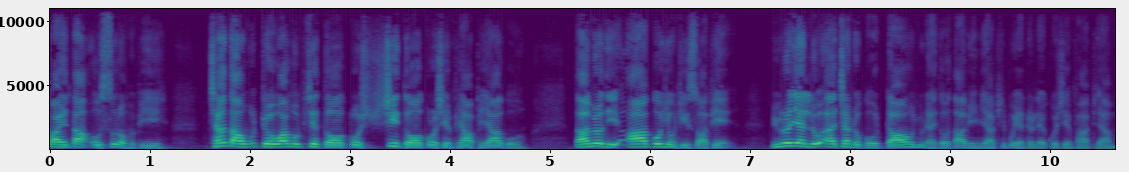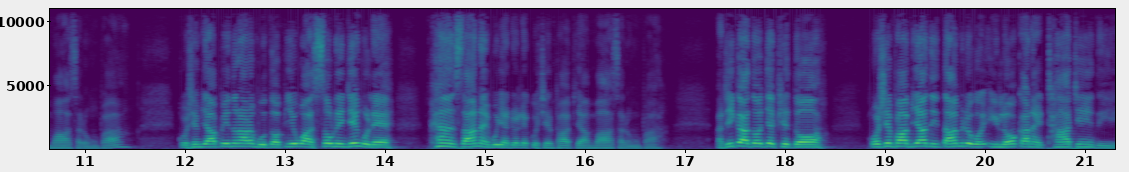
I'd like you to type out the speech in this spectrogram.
ပိုင်တအုပ်စုတော်မပြီးချမ်းသာကြွယ်ဝမှုဖြစ်သောကိုရှိသောကိုရှင်ဖခင်ဖခင်ကိုသားမျိုးတို့သည်အားကိုးယုံကြည်စွာဖြင့် မိမိတို့ရဲ့လိုအပ်ချက်တို့ကိုတောင်းယူနိုင်သောသားမီးများဖြစ်ဖို့ရတဲ့ကိုရှင်ဖခင်မဆရုံပါကိုရှင်ဖခင်ပေးသနာတော်မူသောပြေဝစုံလင်ခြင်းကိုလည်းခံစားနိုင်ဖို့ရတဲ့ကိုရှင်ဖခင်မဆရုံပါအဓိကတော့ချက်ဖြစ်သောကိုရှင်ဖခင်သည်သားမျိုးတို့ကိုဤလောက၌ထားခြင်းသည်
